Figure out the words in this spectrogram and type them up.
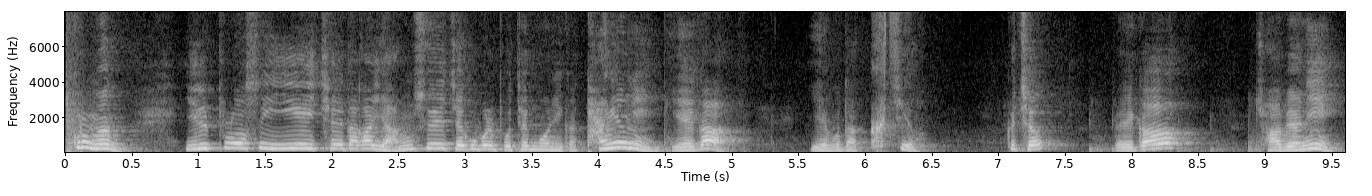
그러면 1 플러스 2h에다가 양수의 제곱을 보탠 거니까 당연히 얘가 얘보다 크지요. 그쵸? 그러니까 좌변이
